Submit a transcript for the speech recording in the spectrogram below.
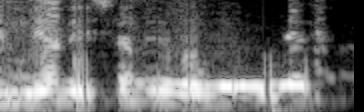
ইন্ডিয়ান হিসাবে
